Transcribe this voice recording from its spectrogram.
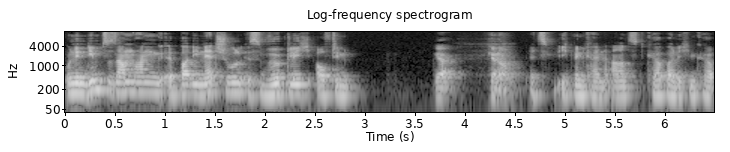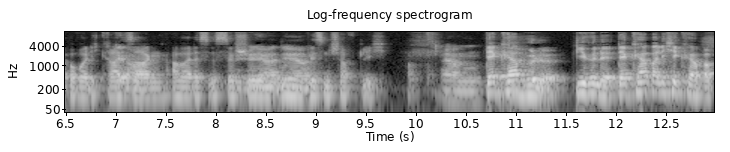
Und in dem Zusammenhang äh, Body Natural ist wirklich auf den ja Genau. Jetzt, ich bin kein Arzt, körperlichen Körper wollte ich gerade genau. sagen, aber das ist so schön ja, der, wissenschaftlich. Ähm, der Körper, die Hülle. Die Hülle, der körperliche Körper.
